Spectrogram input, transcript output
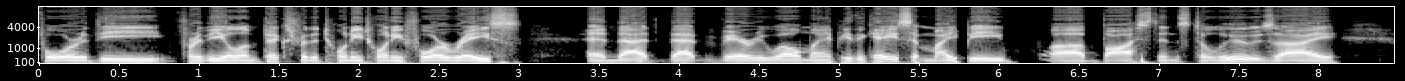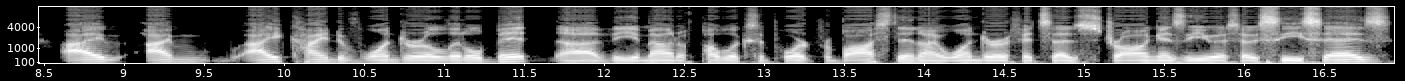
for the for the Olympics for the 2024 race, and that that very well might be the case. It might be uh, Boston's to lose. I I I'm I kind of wonder a little bit uh, the amount of public support for Boston. I wonder if it's as strong as the USOC says.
